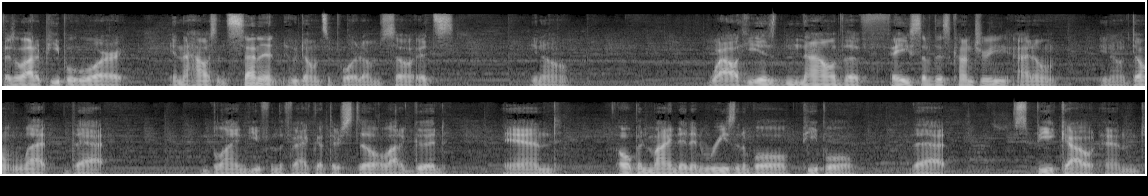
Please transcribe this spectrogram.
there's a lot of people who are in the House and Senate who don't support him. So it's you know while he is now the face of this country, I don't you know don't let that blind you from the fact that there's still a lot of good and open minded and reasonable people that speak out and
